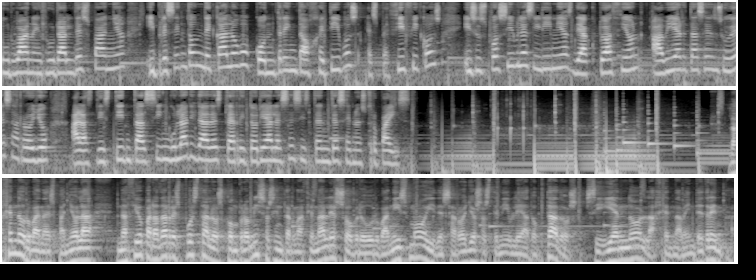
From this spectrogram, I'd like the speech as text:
urbana y rural de España y presenta un decálogo con 30 objetivos específicos y sus posibles líneas de actuación abiertas en su desarrollo a las distintas singularidades territoriales existentes en nuestro país. La Agenda Urbana Española nació para dar respuesta a los compromisos internacionales sobre urbanismo y desarrollo sostenible adoptados, siguiendo la Agenda 2030,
